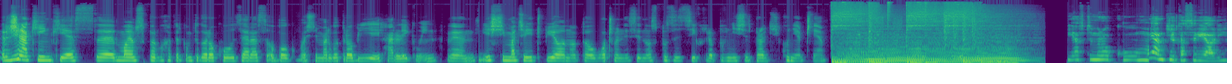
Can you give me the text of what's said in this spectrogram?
Regina King jest e, moją superbohaterką tego roku, zaraz obok właśnie Margot Robbie i Harley Quinn. Więc jeśli macie HBO, no to Watchmen jest jedną z pozycji, które powinniście sprawdzić koniecznie. Ja w tym roku miałam kilka seriali.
